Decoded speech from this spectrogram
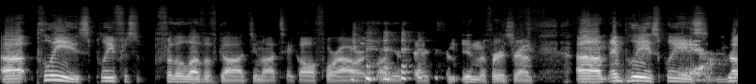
Uh, please, please, for, for the love of God, do not take all four hours on your picks in, in, the first round. Um, and please, please, yeah.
